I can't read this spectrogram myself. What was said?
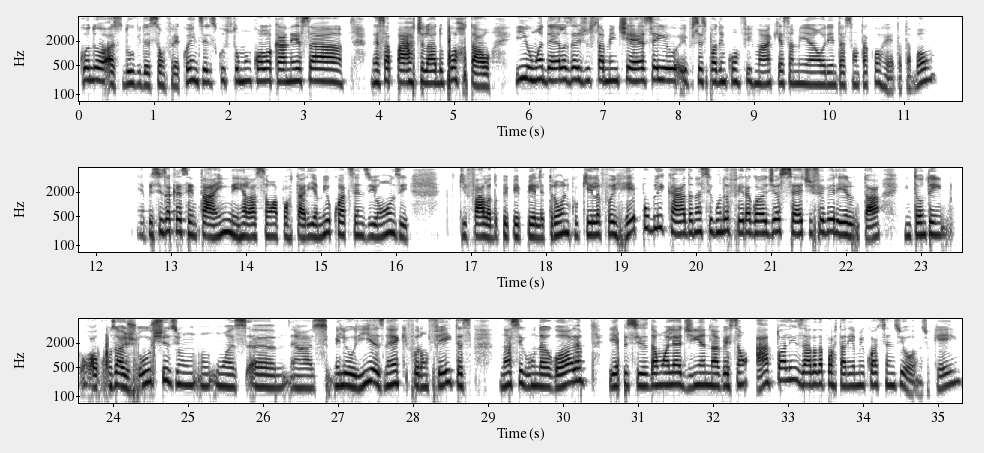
quando as dúvidas são frequentes, eles costumam colocar nessa, nessa parte lá do portal. E uma delas é justamente essa, e, eu, e vocês podem confirmar que essa minha orientação está correta, tá bom? É preciso acrescentar ainda em relação à portaria 1411, que fala do PPP eletrônico, que ela foi republicada na segunda-feira, agora dia 7 de fevereiro, tá? Então tem alguns ajustes e um, um, umas uh, as melhorias, né, que foram feitas na segunda agora, e é preciso dar uma olhadinha na versão atualizada da portaria 1411, ok?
